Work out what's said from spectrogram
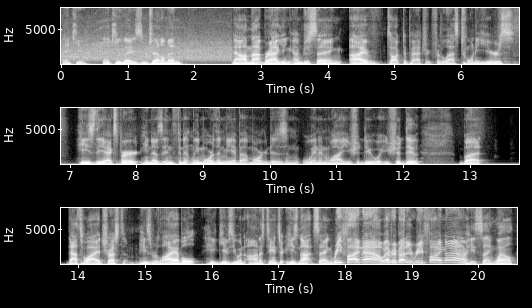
Thank you. Thank you, ladies and gentlemen. Now, I'm not bragging. I'm just saying I've talked to Patrick for the last 20 years. He's the expert. He knows infinitely more than me about mortgages and when and why you should do what you should do. But that's why I trust him. He's reliable. He gives you an honest answer. He's not saying, refi now, everybody, refi now. He's saying, well,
